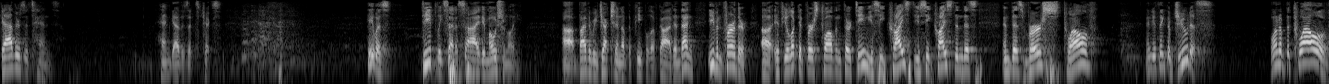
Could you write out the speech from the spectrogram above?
gathers its hens hen gathers its chicks. he was deeply set aside emotionally uh, by the rejection of the people of God. And then, even further, uh, if you look at verse 12 and 13, you see Christ. You see Christ in this in this verse 12, and you think of Judas, one of the twelve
